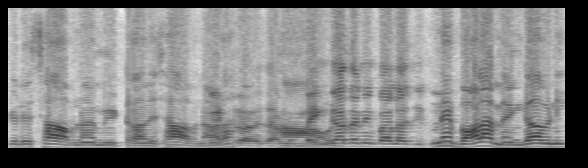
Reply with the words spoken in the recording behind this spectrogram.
ਕਿਹੜੇ ਹਿਸਾਬ ਨਾਲ ਮੀਟਰਾਂ ਦੇ ਹਿਸਾਬ ਨਾਲ। ਮੀਟਰਾਂ ਦੇ ਹਿਸਾਬ ਨਾਲ। ਮਹਿੰਗਾ ਤਾਂ ਨਹੀਂ ਬਾਲਾ ਜੀ ਕੋਈ? ਨਹੀਂ ਬਾਹਲਾ ਮਹਿੰਗਾ ਵੀ ਨਹੀਂ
